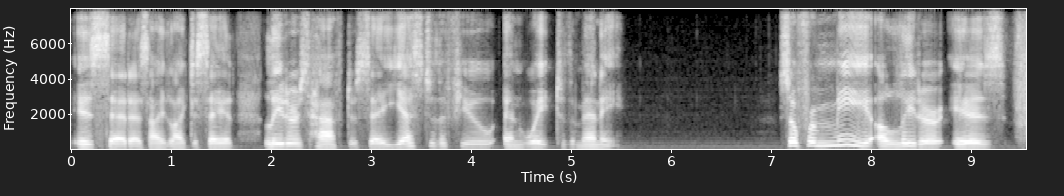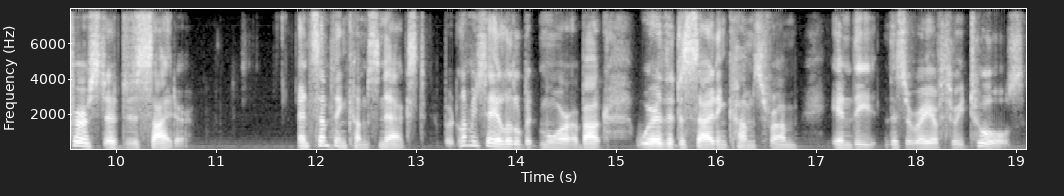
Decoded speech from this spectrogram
is said, as I like to say it leaders have to say yes to the few and wait to the many. So for me, a leader is first a decider, and something comes next. But let me say a little bit more about where the deciding comes from in the, this array of three tools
